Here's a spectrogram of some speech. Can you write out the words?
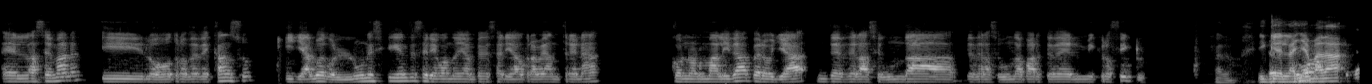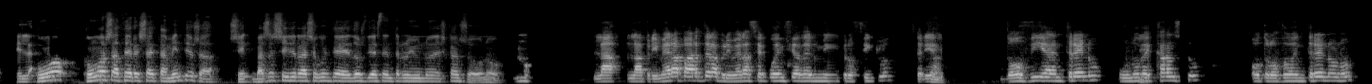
en la semana y los otros de descanso. Y ya luego el lunes siguiente sería cuando ya empezaría otra vez a entrenar con normalidad, pero ya desde la segunda, desde la segunda parte del microciclo. Claro. Y que la ¿Cómo? llamada. en la- ¿Cómo, cómo vas a hacer exactamente? O sea, ¿se- ¿vas a seguir la secuencia de dos días de entreno y uno de descanso o no? La, la primera parte, la primera secuencia del microciclo sería Sí. dos días de entreno, uno Sí. descanso, otros dos entrenos, ¿no?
